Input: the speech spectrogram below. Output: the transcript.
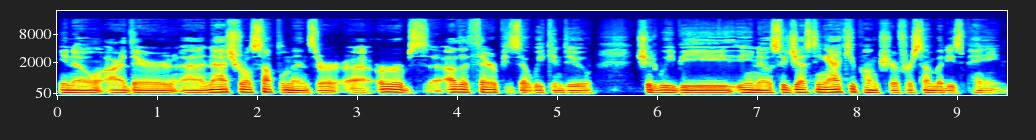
You know, are there uh, natural supplements or uh, herbs, other therapies that we can do? Should we be, you know, suggesting acupuncture for somebody's pain?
